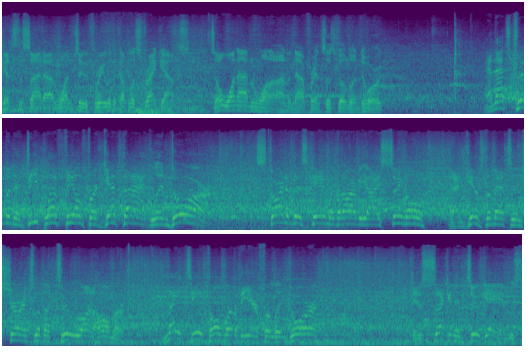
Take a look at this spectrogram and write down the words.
gets the side out 1 2 3 with a couple of strikeouts. So one out and one on, and now Francisco Lindor. And that's driven to deep left field. Forget that. Lindor started this game with an RBI single and gives the Mets insurance with a two-run homer. 19th home run of the year for Lindor. His second in two games.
